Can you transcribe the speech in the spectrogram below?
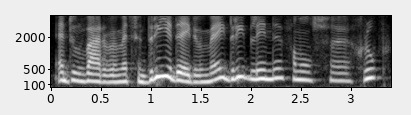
En toen waren we met z'n drieën, deden we mee, drie blinden van onze uh, groep.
